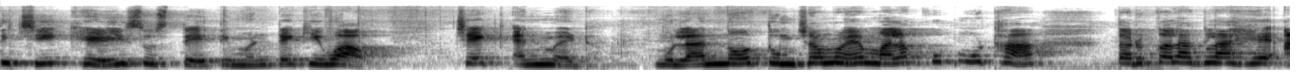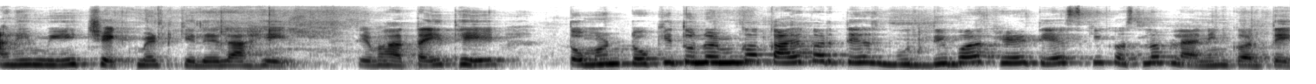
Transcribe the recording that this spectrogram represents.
तिची खेळी सुचते. ती म्हणते की वाव चेक अँड मेट मुलांनो तुमच्यामुळे मला खूप मोठा तर्क लागला आहे आणि मी चेकमेट केलेला आहे. तेव्हा आता इथे तो म्हणतो की तू नेमकं काय करतेस? बुद्धिबळ खेळतेस की कसलं प्लॅनिंग करते?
